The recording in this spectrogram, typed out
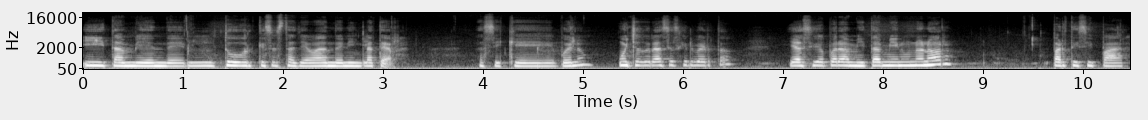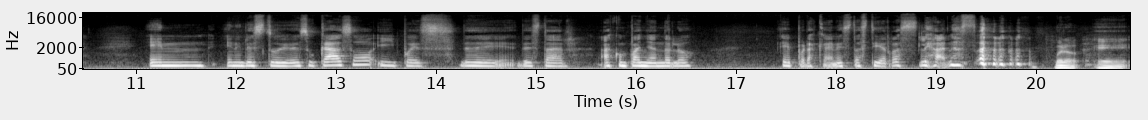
y también del tour que se está llevando en Inglaterra. Así que, bueno, muchas gracias Gilberto y ha sido para mí también un honor participar en, el estudio de su caso y pues de, estar acompañándolo eh, por acá en estas tierras lejanas. bueno, eh,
